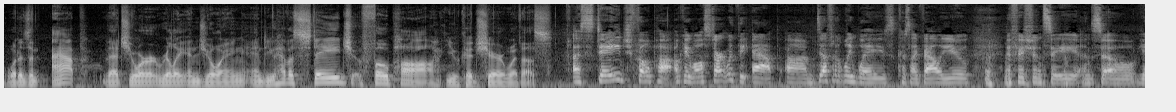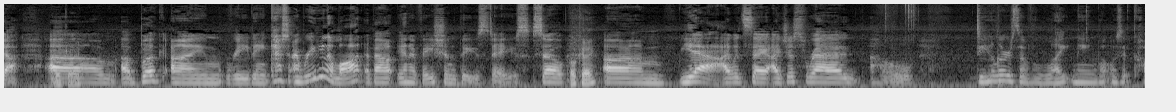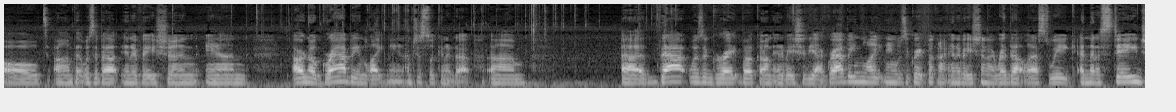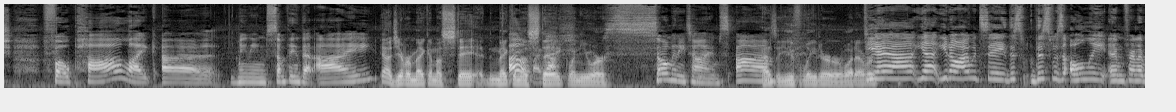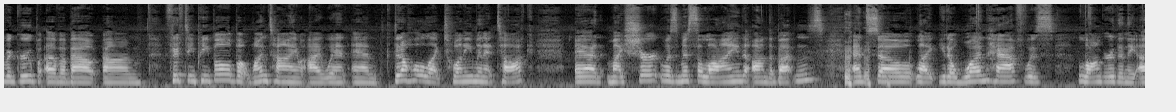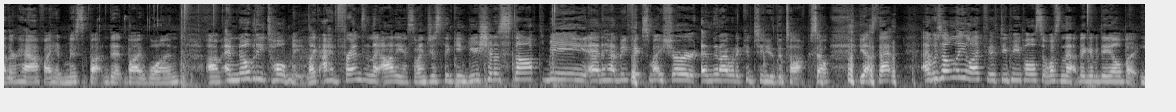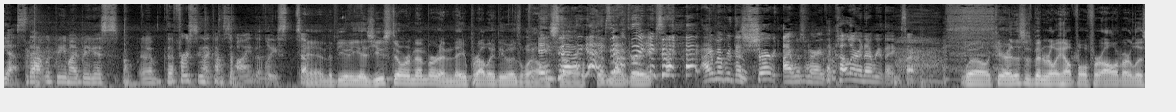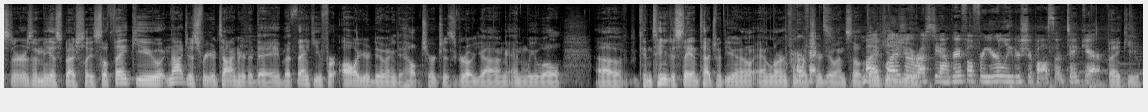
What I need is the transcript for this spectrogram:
What is an app that you're really enjoying? And do you have a stage faux pas you could share with us? A stage faux pas. Okay, well, I'll start with the app. Um, definitely Waze because I value efficiency, and so yeah. Um, a book I'm reading. Gosh, I'm reading a lot about innovation these days. So Okay. um, yeah, I would say I just read oh, Dealers of Lightning. What was it called? Um, that was about innovation and or no, grabbing lightning. I'm just looking it up. Uh, that was a great book on innovation. Yeah, Grabbing Lightning was a great book on innovation. I read that last week. And then a stage faux pas, like uh, meaning something that I yeah, did you ever make a mistake make Oh a mistake when you were so many times. Um, as a youth leader or whatever? Yeah, yeah. You know, I would say this this was only in front of a group of about um, fifty people, but one time I went and did a whole like twenty minute talk. And my shirt was misaligned on the buttons. And so, like, you know, one half was longer than the other half. I had misbuttoned it by one. Um, and nobody told me. Like, I had friends in the audience, and I'm just thinking, you should have stopped me and had me fix my shirt, and then I would have continued the talk. So, yes, that, it was only like 50 people, so it wasn't that big of a deal. But yes, that would be my biggest, uh, the first thing that comes to mind, at least. So, And the beauty is you still remember and they probably do as well. Exactly. So, yeah, exactly. Exactly. I remember the shirt I was wearing, the color and everything. So, Well, Kara, this has been really helpful for all of our listeners and me especially. So thank you, not just for your time here today, but thank you for all you're doing to help churches grow young. And we will uh, continue to stay in touch with you and learn from perfect. what you're doing. So my thank you. to pleasure. Rusty. I'm grateful for your leadership. Also, take care. Thank you.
